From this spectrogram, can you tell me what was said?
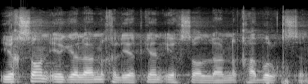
ehson egalarini qilayotgan ehsonlarni qabul qilsin.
